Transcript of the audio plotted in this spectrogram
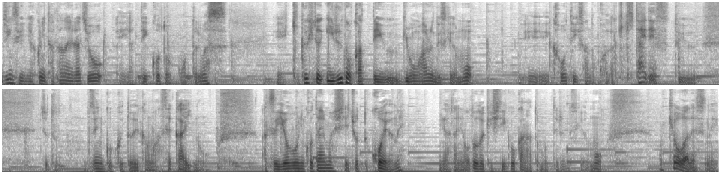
人生に役に立たないラジオを、やっていこうと思っております。え聞く人いるのかっていう疑問はあるんですけども、えカボティさんの声が聞きたいですというちょっと全国というかまあ世界の熱い要望に応えましてちょっと声をね皆さんにお届けしていこうかなと思ってるんですけども今日はですね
